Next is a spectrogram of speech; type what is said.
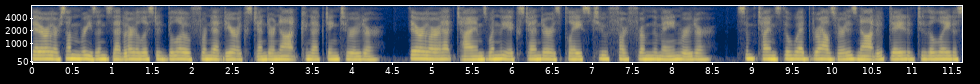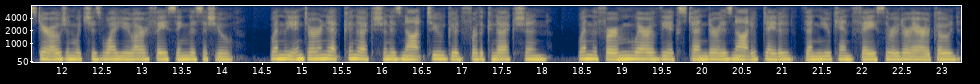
There are some reasons that are listed below for Netgear extender not connecting to router. There are at times when the extender is placed too far from the main router. Sometimes the web browser is not updated to the latest version, which is why you are facing this issue. When the internet connection is not too good for the connection. When the firmware of the extender is not updated, then you can face the router error code.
